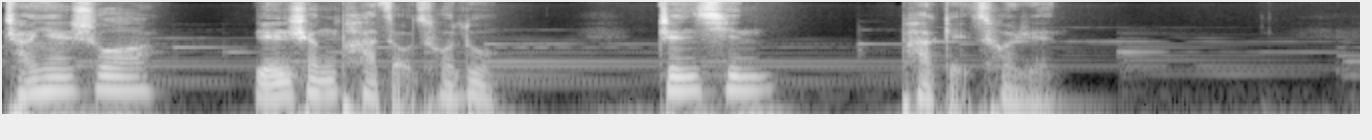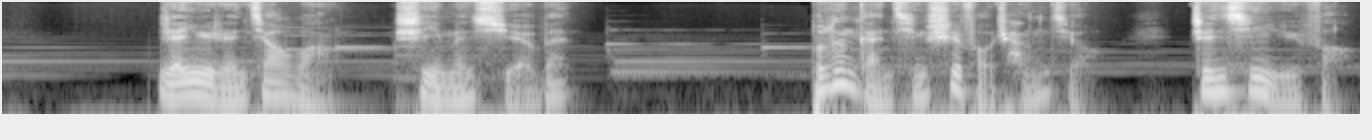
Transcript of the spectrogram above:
常言说，人生怕走错路，真心怕给错人。人与人交往是一门学问，不论感情是否长久。真心与否，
